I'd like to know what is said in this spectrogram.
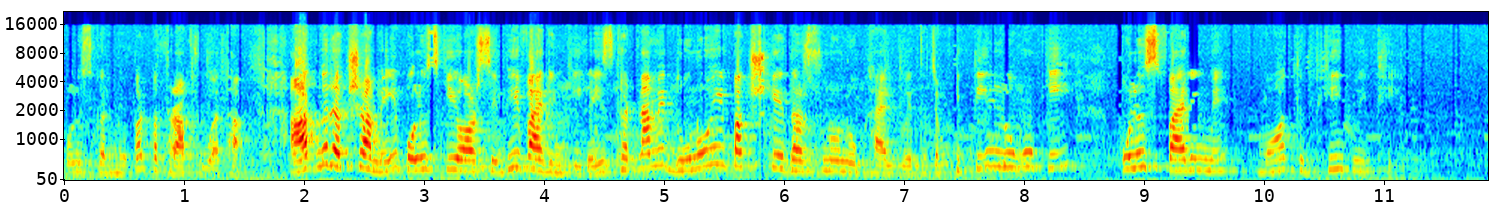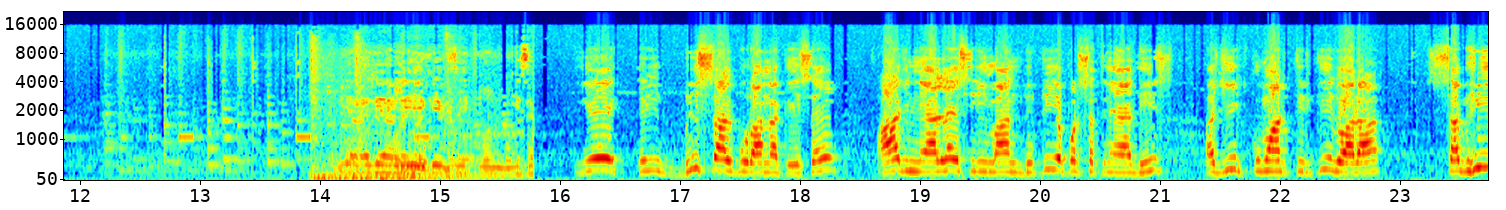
पुलिसकर्मियों पर पथराव हुआ था। आत्मरक्षा में पुलिस की ओर से भी फायरिंग की गई। इस घटना में दोनों ही पक्ष के दर्जनों लोग घायल हुए थे, जबकि तीन लोगों की पुलिस फायरिंग में मौत भी हुई थी। ये आगे आ गई एक एक से ये करीब 20 साल पुराना केस है। आज न्यायालय श्रीमान द्वितीय परिषद न्यायाधीश अजीत कुमार तिर्की द्वारा सभी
